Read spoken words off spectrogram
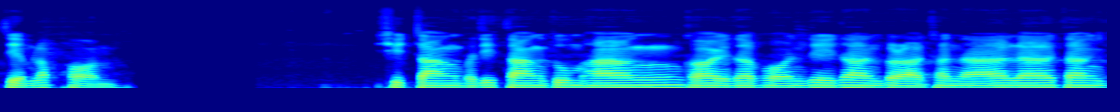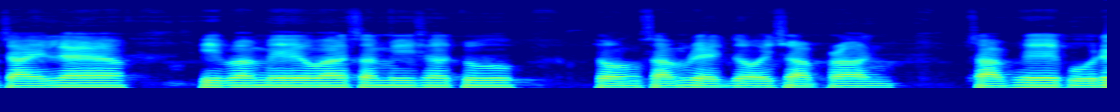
เตรียมรับพรชิตังปฏิตังตุมหังคอยตะผลที่ท่านปรารถนาแล้วตั้งใจแล้วอิบะเมวะสมิชตุจงสำเร็จโดยฉับพลันสัพเพปุเร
